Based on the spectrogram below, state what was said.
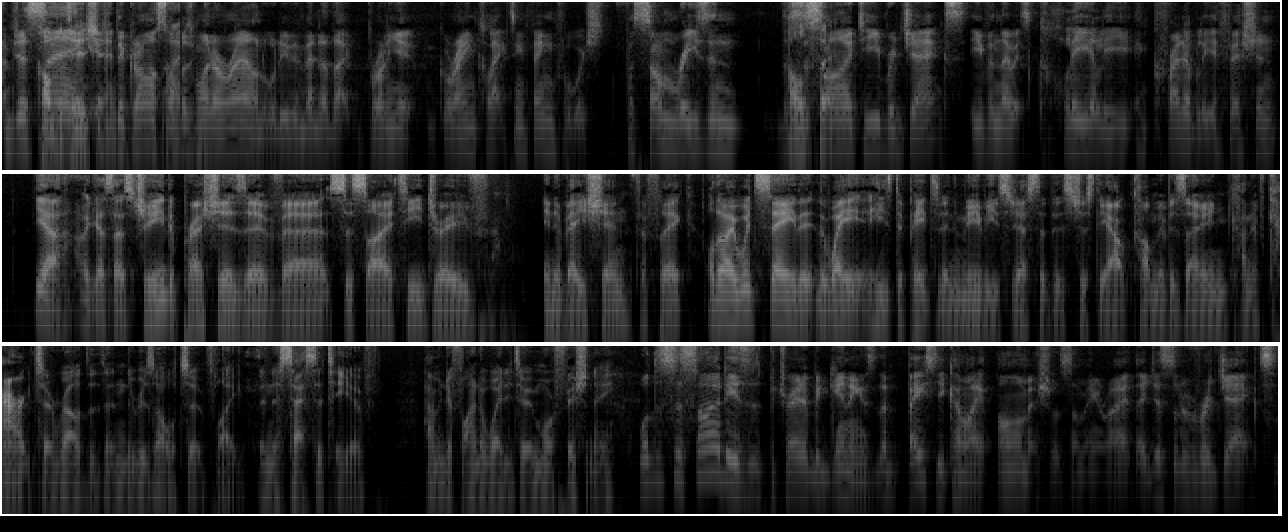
I'm just saying, if the grasshoppers Like, went around, would have invented that brilliant grain collecting thing for which, for some reason, the Also- society rejects, even though it's clearly incredibly efficient. yeah, I guess that's true. The pressures of uh, society drove innovation for Flick. Although I would say that the way he's depicted in the movie suggests that it's just the outcome of his own kind of character rather than the result of like the necessity of having to find a way to do it more efficiently. Well, the society as it's portrayed at the beginning is they're basically kind of like Amish or something, right? They just sort of reject.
